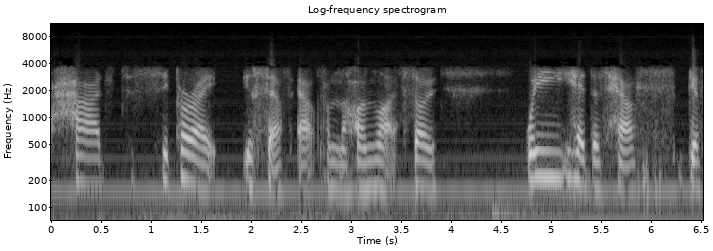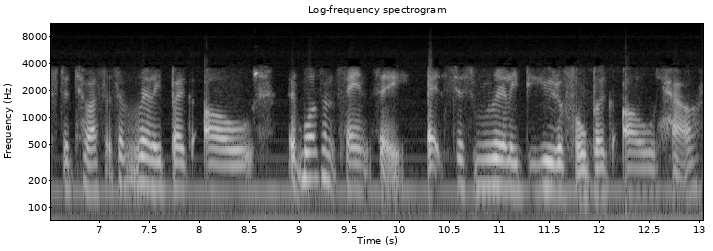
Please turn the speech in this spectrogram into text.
hard to separate yourself out from the home life. So we had this house gifted to us. It's a really big old. It wasn't fancy. It's just really beautiful, big old house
